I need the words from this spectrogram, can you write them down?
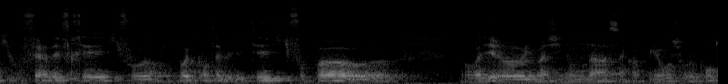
qu'il faut faire des frais, qu'il faut avoir une bonne comptabilité, qu'il ne faut pas, euh, on va dire, euh, imaginons on a 50 000 euros sur le compte,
